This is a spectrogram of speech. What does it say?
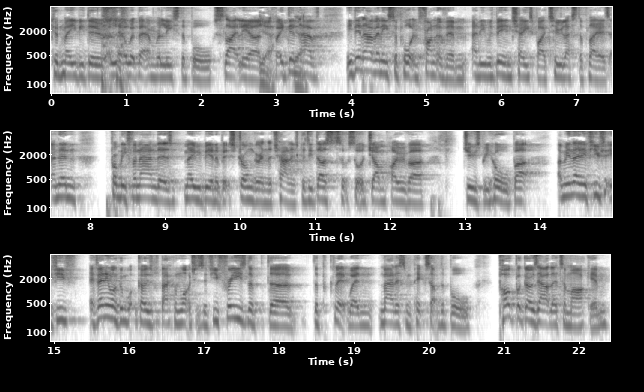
could maybe do a little bit better and release the ball slightly earlier. Yeah, but he didn't yeah. have he didn't have any support in front of him, and he was being chased by two Leicester players. And then probably Fernandes maybe being a bit stronger in the challenge because he does sort- sort of jump over Dewsbury Hall. But I mean, then if you if you if anyone can, goes back and watches, if you freeze the the the clip when Maddison picks up the ball, Pogba goes out there to mark him.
